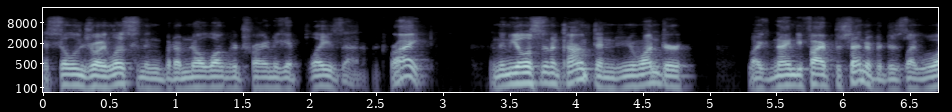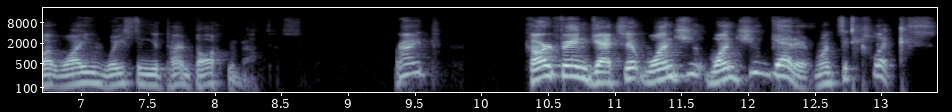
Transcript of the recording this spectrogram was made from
I still enjoy listening, but I'm no longer trying to get plays out of it. Right. And then you listen to content and you wonder, like 95% of it is like, what, why are you wasting your time talking about this? Right. Card fan gets it. Once you once you get it, once it clicks,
